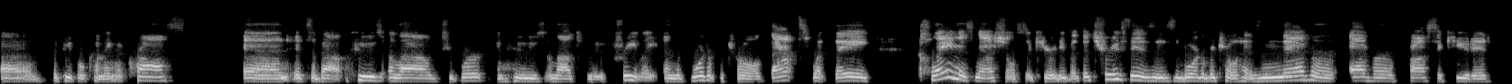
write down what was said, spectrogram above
of the people coming across. And it's about who's allowed to work and who's allowed to move freely. And the border patrol that's what they claim is national security. But the truth is is the border patrol has never ever prosecuted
